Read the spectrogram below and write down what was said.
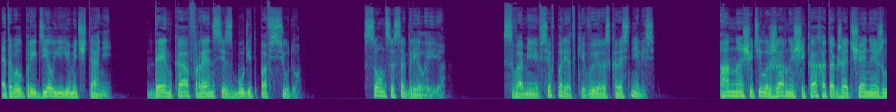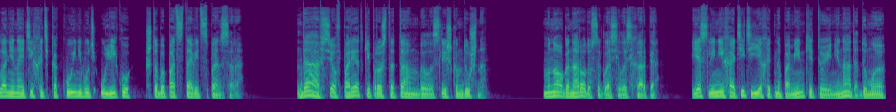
Это был предел ее мечтаний. ДНК Фрэнсис будет повсюду. Солнце согрело ее. «С вами все в порядке? Вы раскраснелись?» Анна ощутила жар на щеках, а также отчаянное желание найти хоть какую-нибудь улику, чтобы подставить Спенсера. «Да, все в порядке, просто там было слишком душно». «Много народу», — согласилась Харпер. Если не хотите ехать на поминки, то и не надо. Думаю,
